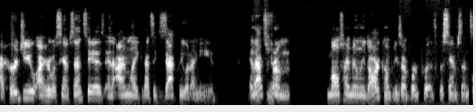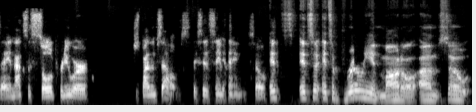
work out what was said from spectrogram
I heard you. I heard what Sam Sensei is. And I'm like, that's exactly what I need. And Right, that's yeah. from multi-million dollar companies I've worked with, with Sam Sensei. And that's the solopreneur just by themselves. They say the same thing. So it's it's a it's a brilliant model. Um, so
